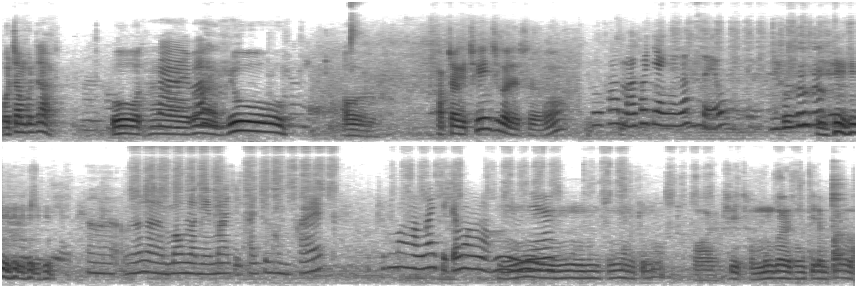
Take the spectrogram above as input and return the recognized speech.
못잠 보자. 오, 다이바, 요. 어우, 갑자기 체인지가 됐어요. Có mở khẩu trang ngắt xỉu à, nói là mong là ngày mai chị khai trương hồng phát Chị cảm ơn lắm 음, 음, 좀만, 좀만. 와, 역시 전문가의 손길은 빨라.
